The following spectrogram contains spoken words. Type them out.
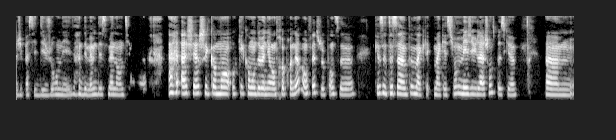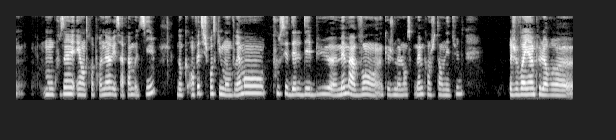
j'ai passé des journées, des, même des semaines entières à, chercher comment, ok, comment devenir entrepreneur. En fait, je pense que c'était ça un peu ma question. Mais j'ai eu la chance parce que mon cousin est entrepreneur et sa femme aussi. Donc, en fait, je pense qu'ils m'ont vraiment poussé dès le début, euh, même avant hein, que je me lance, même quand j'étais en études. Je voyais un peu leur euh,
